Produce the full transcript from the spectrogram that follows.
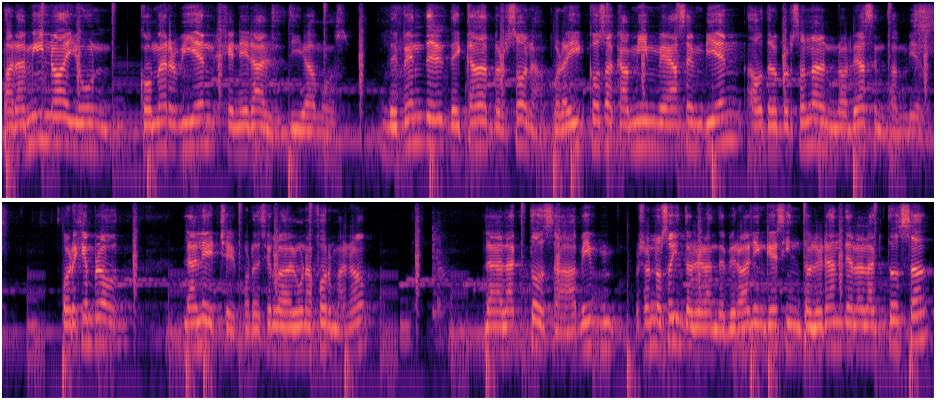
Para mí no hay un comer bien general, digamos. Depende de cada persona. Por ahí cosas que a mí me hacen bien, a otra persona no le hacen tan bien. Por ejemplo, la leche, por decirlo de alguna forma, ¿no? La lactosa. A mí, yo no soy intolerante, pero alguien que es intolerante a la lactosa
